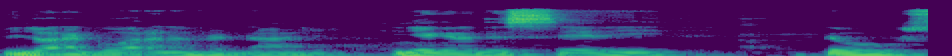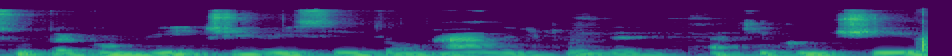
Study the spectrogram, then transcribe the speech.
Melhor agora, na verdade. Queria agradecer aí pelo super convite, me sinto honrado de poder estar aqui contigo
